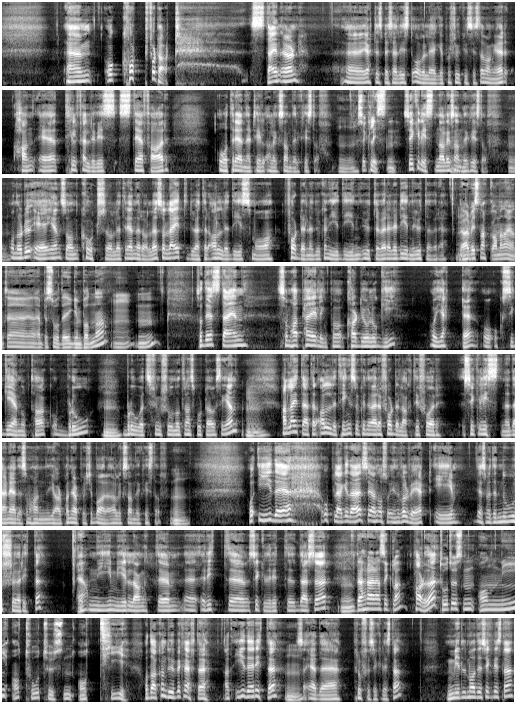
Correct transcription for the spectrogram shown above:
Eh, og kort fortalt Stein Ørn, eh, hjertespesialist, overlege på sykehuset i Stavanger, han er tilfeldigvis stefar og trener til Alexander Kristoff. Mm. Syklisten. Syklisten Alexander Kristoff. Og når du er i en sånn coachrolle, trenerrolle, så leter du etter alle de små fordelene du kan gi din utøver, eller dine utøvere. Det har vi snakka om en annen til episode i Gympodden. da. Så det Stein som har peiling på kardiologi og hjerte og oksygenopptak og blod. Blodets funksjon og transport av oksygen. Han leita etter alle ting som kunne være fordelaktig for syklistene der nede som han hjalp. Han hjalp jo ikke bare Alexander Kristoff. Og i det opplegget der så er han også involvert i det som heter Nordsjørittet. Et Ja. ni mil langt uh, ritt, uh, sykkelritt der sør. Mm, det her har jeg sykla. Har du det? 2009 og 2010. Og da kan du bekrefte at i det rittet så er det proffe syklister, middelmådige syklister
